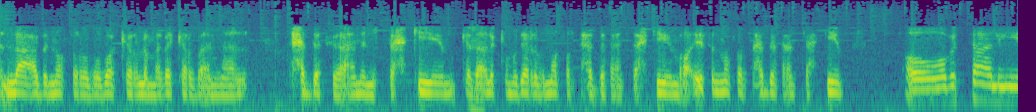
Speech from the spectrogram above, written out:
لاعب النصر أبو بكر لما ذكر بأن تحدث عن التحكيم كذلك مدرب النصر تحدث عن التحكيم رئيس النصر تحدث عن التحكيم. وبالتالي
